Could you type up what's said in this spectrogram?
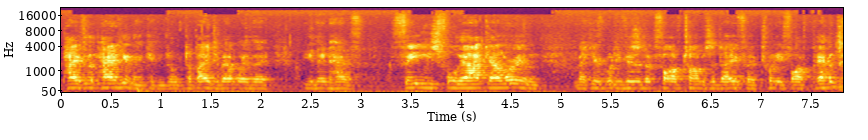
pay for the painting, and then get into a debate about whether you then have fees for the art gallery and make everybody visit it five times a day for twenty five pounds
